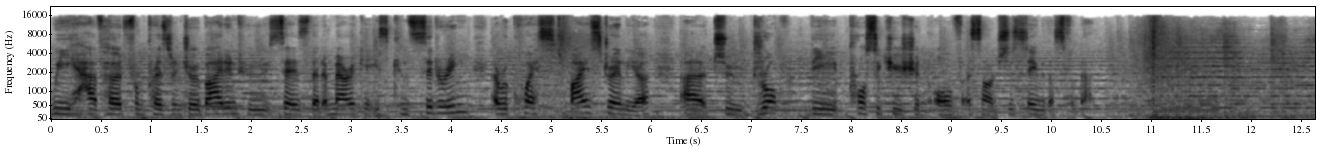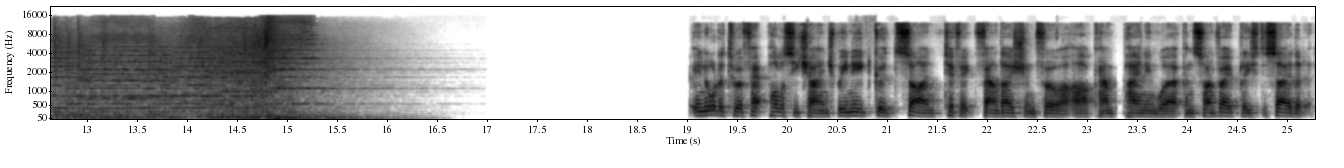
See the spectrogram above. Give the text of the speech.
we have heard from President Joe Biden, who says that America is considering a request by Australia uh, to drop the prosecution of Assange. So stay with us for that. In order to affect policy change, we need good scientific foundation for our campaigning work. And so I'm very pleased to say that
